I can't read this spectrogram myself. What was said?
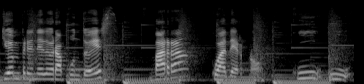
yoemprendedora.es barra cuaderno. Q-U-A-D-E-R-N-O.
